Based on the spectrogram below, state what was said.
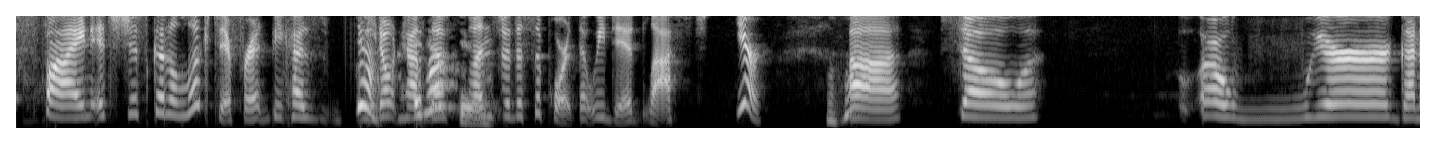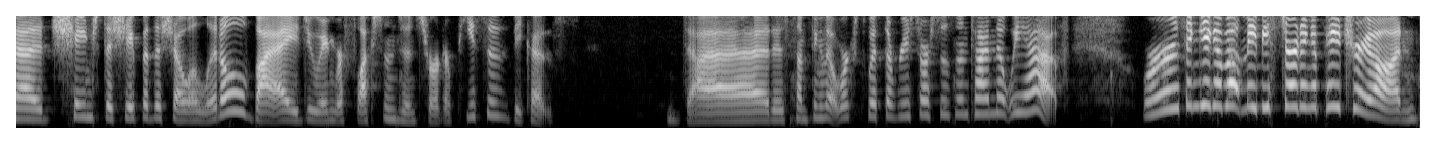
is fine. It's just going to look different because Yeah, we don't have the funds or the support that we did last year. Mhm. Uh, so uh, we're gonna change the shape of the show a little by doing reflections in shorter pieces because that is something that works with the resources and time that we have. We're thinking about maybe starting a Patreon,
